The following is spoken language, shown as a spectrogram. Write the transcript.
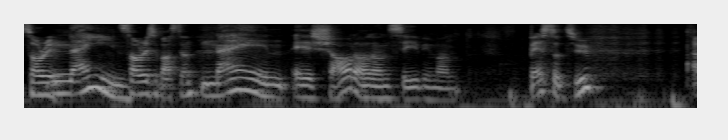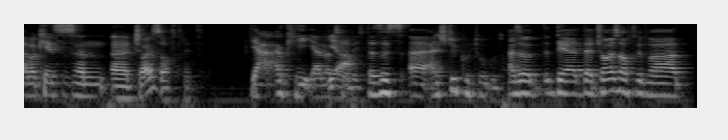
Sorry. Nein. Sorry, Sebastian. Nein. Ey, Shoutout an Sebi, Mann. Bester Typ. Aber kennst du seinen äh, Joyce-Auftritt? Ja, okay, ja, natürlich. Das ist äh, ein Stück Kulturgut. Also der, der Joyce-Auftritt war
